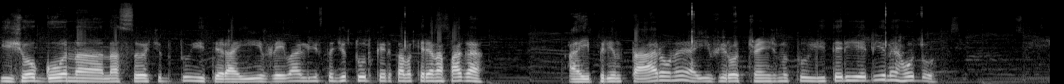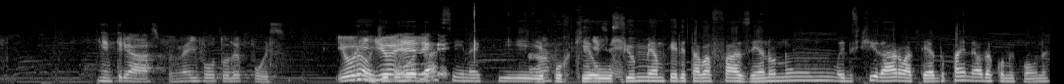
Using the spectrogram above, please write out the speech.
e jogou na, na search do Twitter. Aí veio a lista de tudo que ele tava querendo apagar. Aí printaram, né? Aí virou trend no Twitter e ele, né, rodou. Entre aspas, né? E voltou depois. E hoje não, em dia ele... rodar sim, né? Que, ah, porque sim, o filme mesmo que ele tava fazendo, não, eles tiraram até do painel da Comic Con, né?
